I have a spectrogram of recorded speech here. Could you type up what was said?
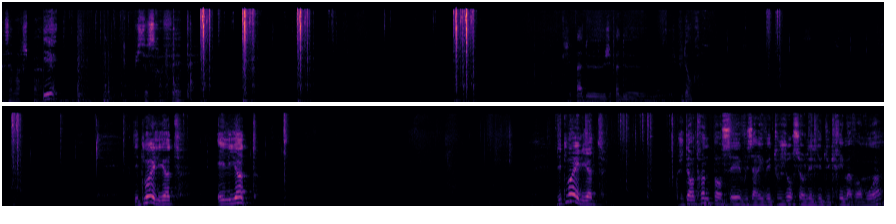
que ça marche pas. Et puis ce sera fait. J'ai pas de, j'ai pas de, j'ai plus d'encre. Dites-moi, Elliot. Elliot. Dites-moi, Elliot. J'étais en train de penser, vous arrivez toujours sur les lieux du crime avant moi.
